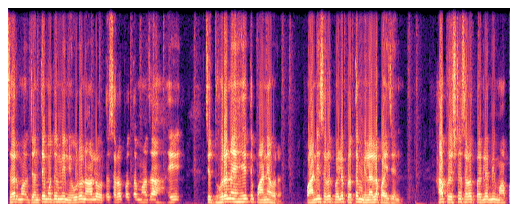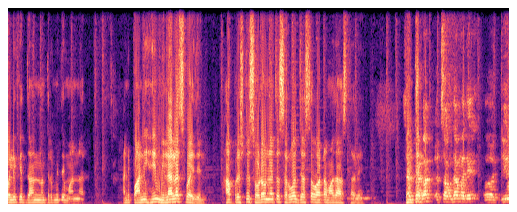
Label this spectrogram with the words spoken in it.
जर म जनतेमधून मी निवडून आलो तर सर्वात प्रथम माझा हे जे धोरण आहे ते पाण्यावर. पाणी सर्वात पहिले प्रथम मिळायला पाहिजे. हा प्रश्न सर्वात पहिले मी महापालिकेत जाण्यानंतर मी ते मानणार आणि पाणी हे मिळायलाच पाहिजे. हा प्रश्न सोडवण्याचा सर्वात जास्त वाटा माझा असणार आहे. तर चौदा मध्ये जी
